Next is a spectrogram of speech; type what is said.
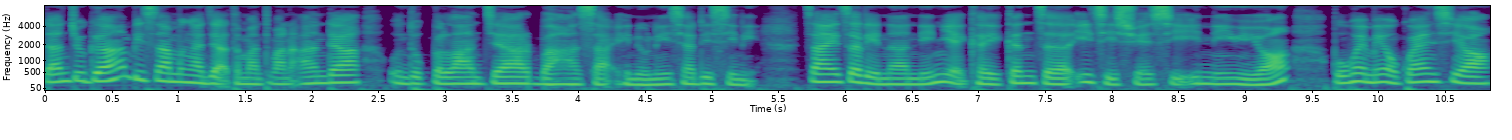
Dan juga bisa mengajak teman-teman Anda untuk belajar bahasa Indonesia di sini. 在这里呢，您也可以跟着一起学习印尼语哦，不会没有关系哦。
